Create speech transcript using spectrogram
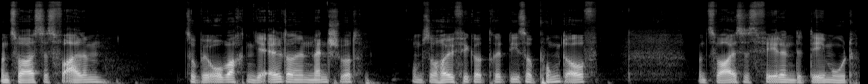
Und zwar ist es vor allem zu beobachten, je älter ein Mensch wird, umso häufiger tritt dieser Punkt auf. Und zwar ist es fehlende Demut.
